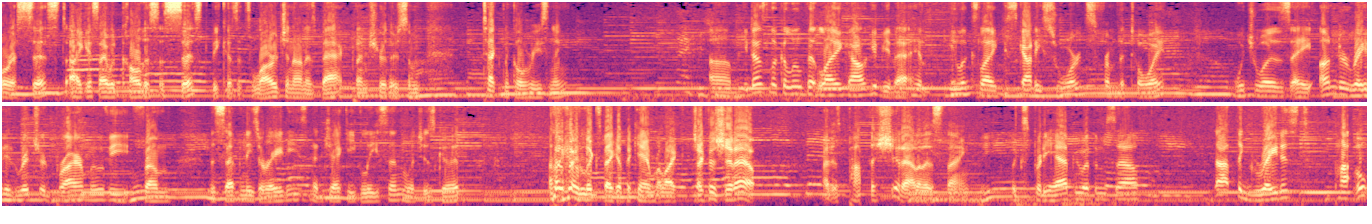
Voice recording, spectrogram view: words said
or a cyst. I guess I would call this a cyst because it's large and on his back, but I'm sure there's some technical reasoning. Um, he does look a little bit like, I'll give you that. He, he looks like Scotty Schwartz from The Toy, which was a underrated Richard Pryor movie from the 70s or 80s. Had Jackie Gleason, which is good. I like how he looks back at the camera like, check this shit out. I just popped the shit out of this thing. Looks pretty happy with himself. Not the greatest pop. Oh,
